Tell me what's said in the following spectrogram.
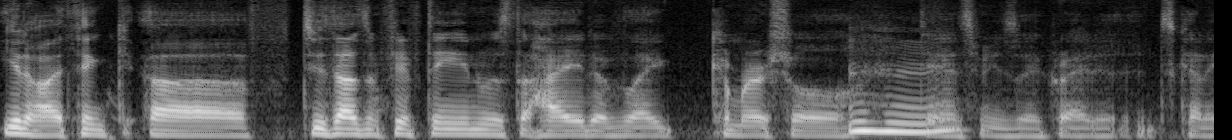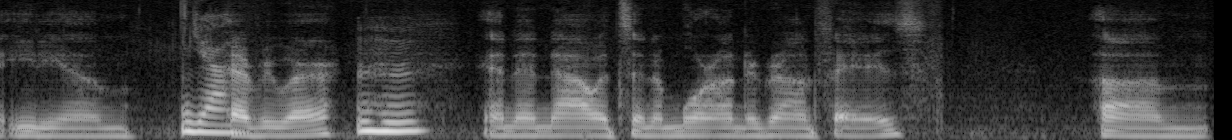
you know, I think uh, 2015 was the height of like commercial Mhm. dance music, right? It's kind of EDM Yeah. everywhere, Mhm. and then now it's in a more underground phase. Um,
